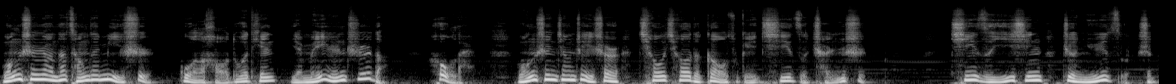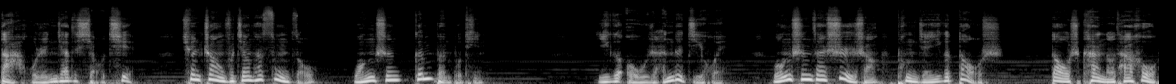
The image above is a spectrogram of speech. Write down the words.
王生让他藏在密室，过了好多天也没人知道。后来，王生将这事儿悄悄地告诉给妻子陈氏。妻子疑心这女子是大户人家的小妾，劝丈夫将她送走。王生根本不听。一个偶然的机会，王生在世上碰见一个道士。道士看到他后，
